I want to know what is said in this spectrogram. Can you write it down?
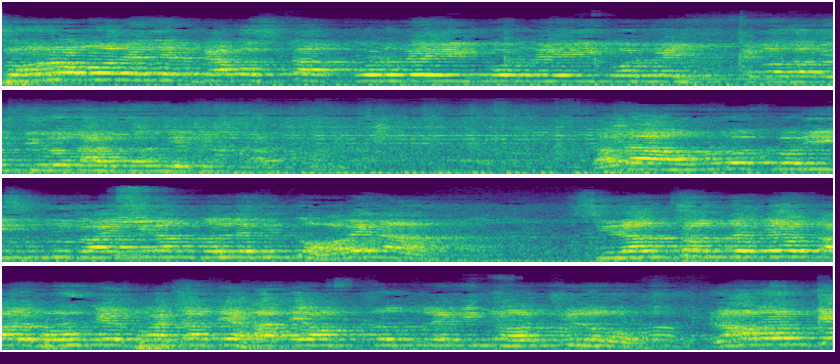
ব্যবস্থা করবেই করবেই করবেই। একথা আমি দৃঢ়তার সঙ্গে বিশ্বাস করি দাদা, অনুরোধ করি, শুধু জয় শ্রীরাম করলে কিন্তু হবে না। শ্রীরামচন্দ্রকেও তার বউকে বাঁচাতে হাতে অস্ত্র তুলে নিতে হচ্ছিল। রাবণকে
